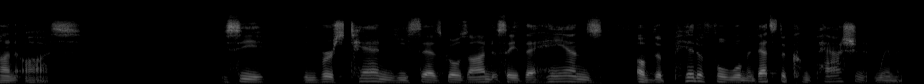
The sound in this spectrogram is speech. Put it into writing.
on us. You see, in verse 10, he says, goes on to say, the hands of the pitiful woman, that's the compassionate women.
